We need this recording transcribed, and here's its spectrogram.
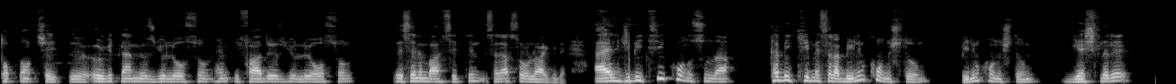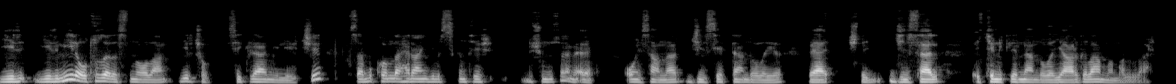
toplam şey e, örgütlenme özgürlüğü olsun, hem ifade özgürlüğü olsun ve senin bahsettiğin mesela sorular gibi. LGBT konusunda tabii ki mesela benim konuştuğum, benim konuştuğum yaşları 20 ile 30 arasında olan birçok seküler milliyetçi mesela bu konuda herhangi bir sıkıntı düşündüğünü mi? Evet. O insanlar cinsiyetten dolayı veya işte cinsel kimliklerinden dolayı yargılanmamalılar.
